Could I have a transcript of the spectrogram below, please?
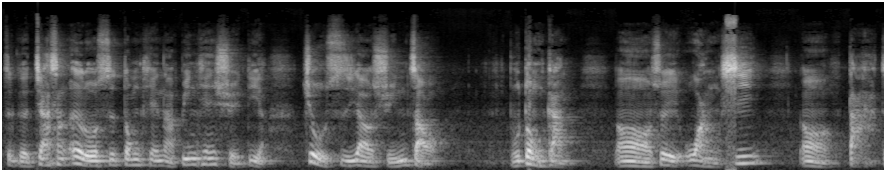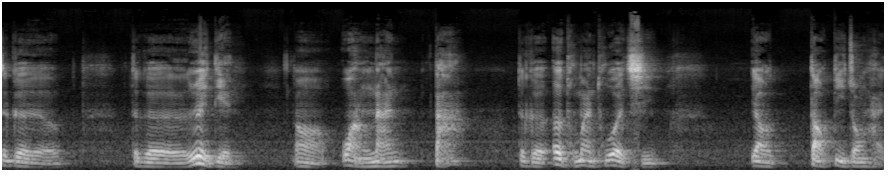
这个加上俄罗斯冬天啊，冰天雪地啊，就是要寻找不动港哦，所以往西哦打这个这个瑞典哦，往南打这个鄂图曼土耳其，要到地中海、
